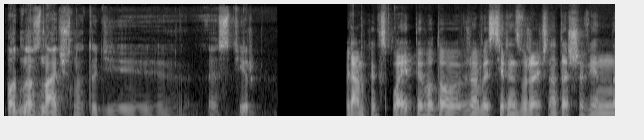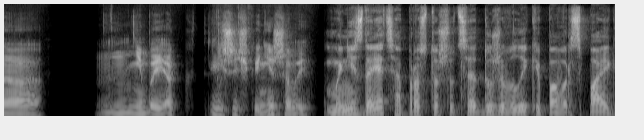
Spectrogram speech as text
Однозначно тоді S-тір. Прям хексплейт ти готовий вже вестір, незважаючи на те, що він е, ніби як трішечки нішевий. Мені здається просто, що це дуже великий паверспайк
